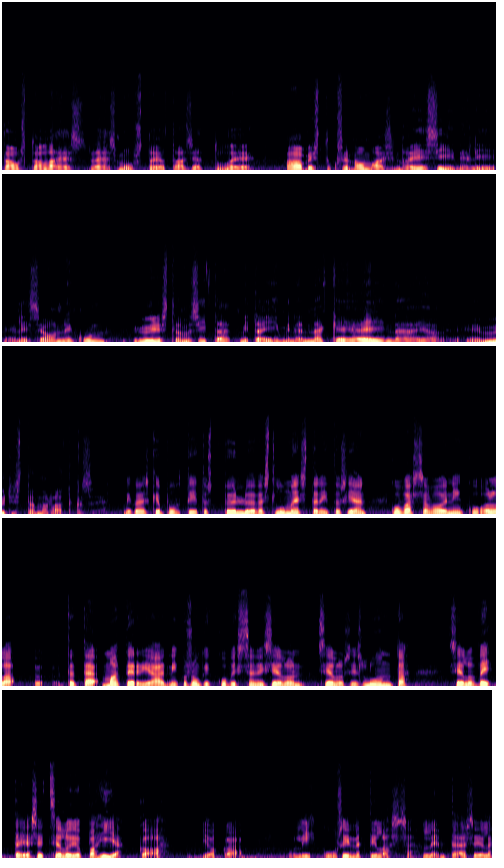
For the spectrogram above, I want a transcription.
tausta on lähes, lähes musta, jotain sieltä tulee aavistuksen omaisina esiin. Eli, eli se on niin kuin yhdistelmä sitä, että mitä ihminen näkee ja ei näe ja yhdistelmä ratkaisee. Niin kuin äsken puhuttiin tuosta pölyävästä lumesta, niin tosiaan kuvassa voi niin kuin olla tätä materiaa, niin kuin sunkin kuvissa, niin siellä on, siellä on siis lunta, siellä on vettä ja sitten siellä on jopa hiekkaa, joka liikkuu sinne tilassa, lentää siellä.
